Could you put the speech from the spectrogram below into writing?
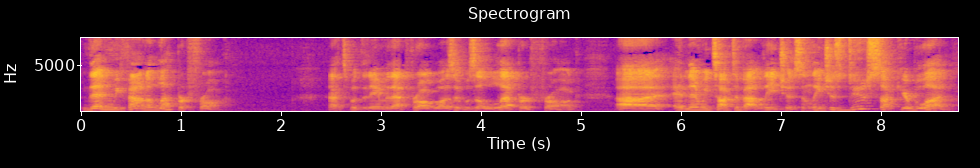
then we found a leopard frog. That's what the name of that frog was. It was a leopard frog. Uh, and then we talked about leeches, and leeches do suck your blood.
